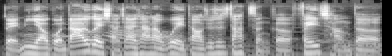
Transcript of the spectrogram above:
对，蜜腰果，大家都可以想象一下它的味道，就是它整个非常的，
